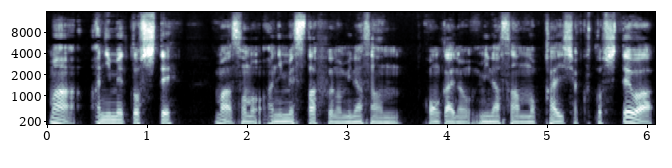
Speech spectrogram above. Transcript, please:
まあ、アニメとして、まあそのアニメスタッフの皆さん、今回の皆さんの解釈としては、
